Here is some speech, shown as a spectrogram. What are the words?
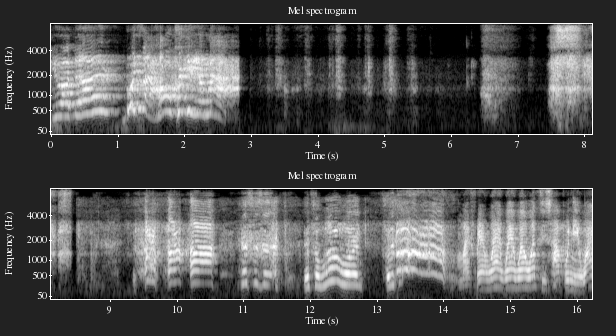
You all done? Boy, you got a whole cookie in your mouth! this is a, it's a little one, but it's. My friend, where, where, where, what is happening? Why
